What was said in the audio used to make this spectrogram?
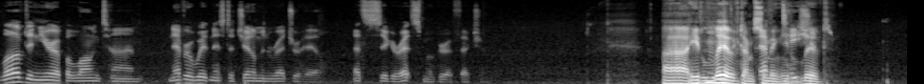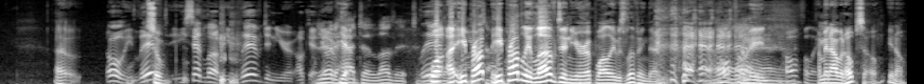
"Loved in Europe a long time. Never witnessed a gentleman retrohale. That's cigarette smoker affection." Uh, he lived. I'm assuming he lived. Uh, Oh, he lived. So- he said love. He lived in Europe. Okay. You would have Yeah. had to love it. To Well, live uh, he long prob he probably loved in Europe while he was living there. Yeah, I mean- yeah, yeah. Hopefully. I mean, I would hope so. You know.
